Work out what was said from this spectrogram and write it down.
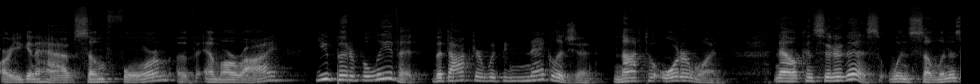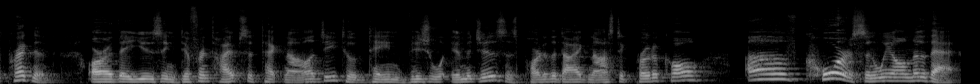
Are you going to have some form of MRI? You better believe it. The doctor would be negligent not to order one. Now consider this. When someone is pregnant, are they using different types of technology to obtain visual images as part of the diagnostic protocol? Of course, and we all know that.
